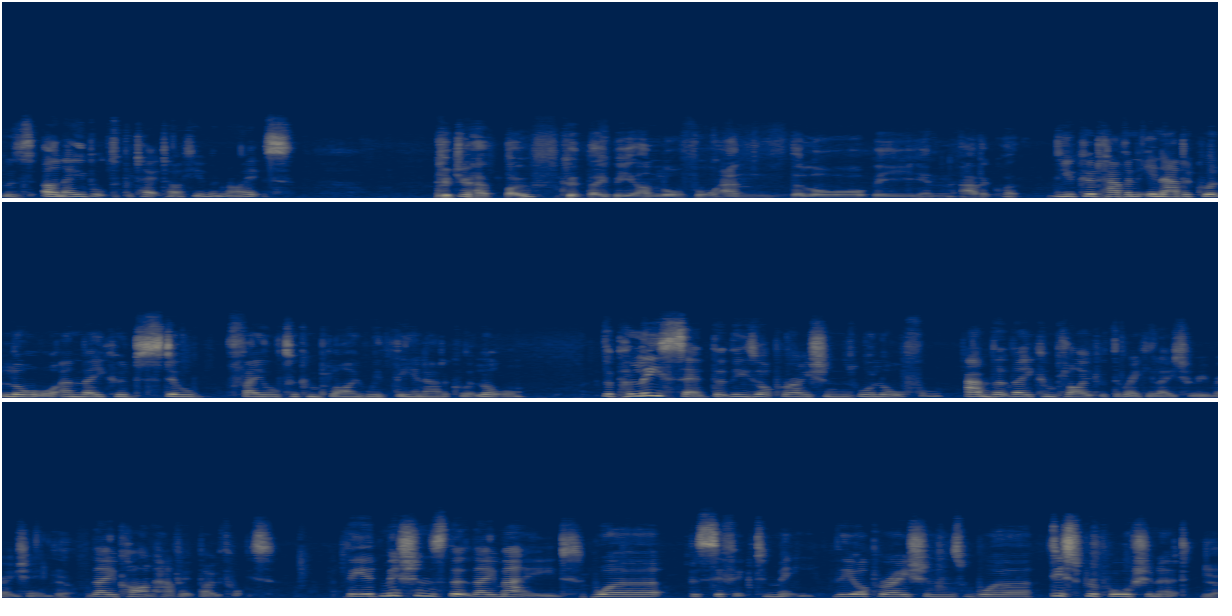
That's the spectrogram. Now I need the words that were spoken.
was unable to protect our human rights. Could you have both? Could they be unlawful and the law be inadequate? You could have an inadequate law and they could still fail to comply with the inadequate law. The police said that these operations were lawful and that they complied with the regulatory regime. Yeah. They can't have it both ways. The admissions that they made were specific to me. The operations were disproportionate. Yeah,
